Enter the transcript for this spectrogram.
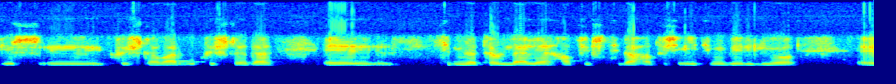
bir e, kışla var. Bu kışlada e, simülatörlerle hafif silah atış eğitimi veriliyor. E,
